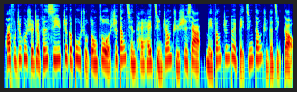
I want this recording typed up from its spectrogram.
华府智库学者分析，这个部署动作是当前台海紧张局势下美方针对北京当局的警告。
